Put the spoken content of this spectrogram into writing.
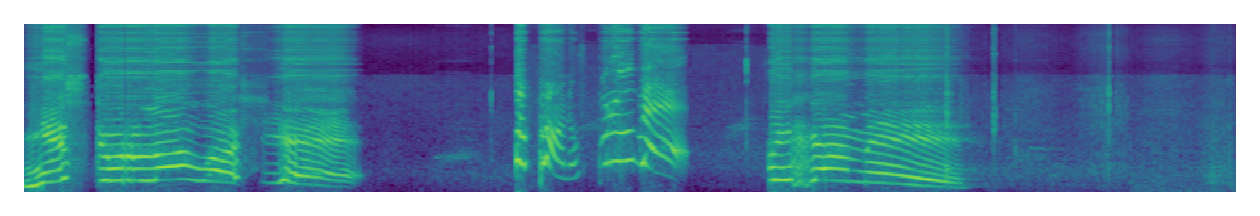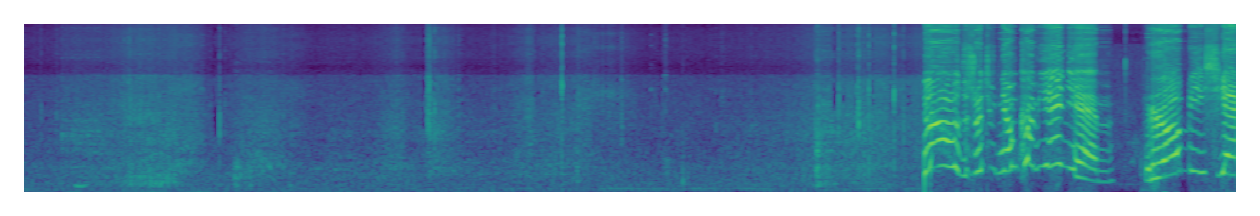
Nie sturlała się! Poponów próbę! Ujrzamy! Lord, no, rzuć w nią kamieniem! Robi się...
